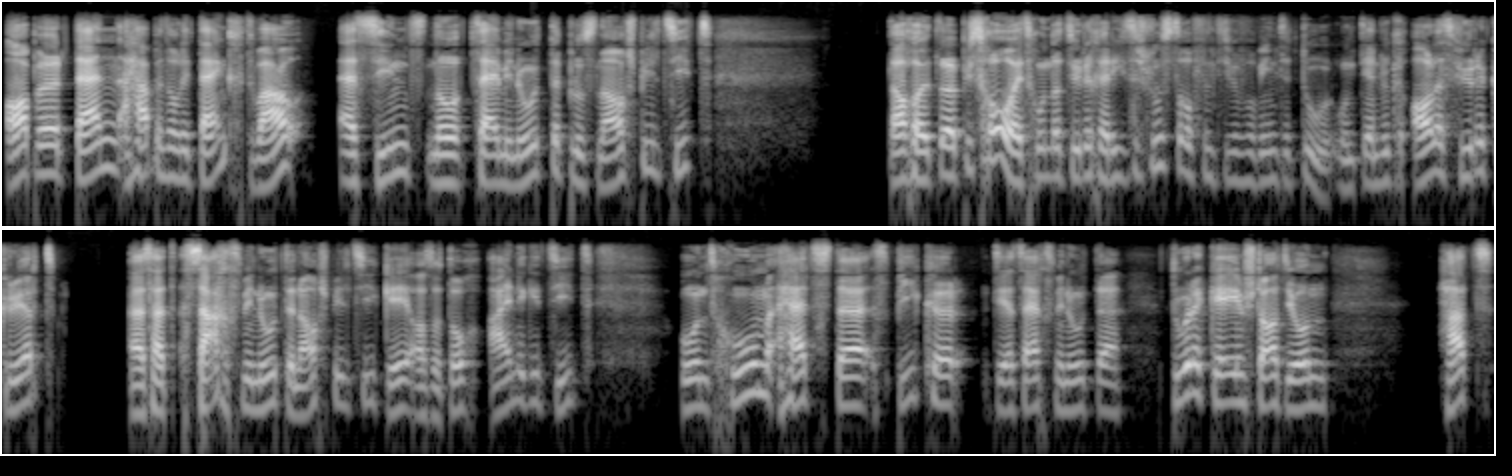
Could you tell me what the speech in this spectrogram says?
aber dann hat man so gedacht, wow, es sind noch 10 Minuten plus Nachspielzeit. Da könnte etwas kommen. Jetzt kommt natürlich eine riesige Schlussoffensive von Winterthur. Und die haben wirklich alles führen gerührt. Es hat 6 Minuten Nachspielzeit gegeben, also doch einige Zeit. Und kaum hat der Speaker die 6 Minuten durchgegeben im Stadion, hat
